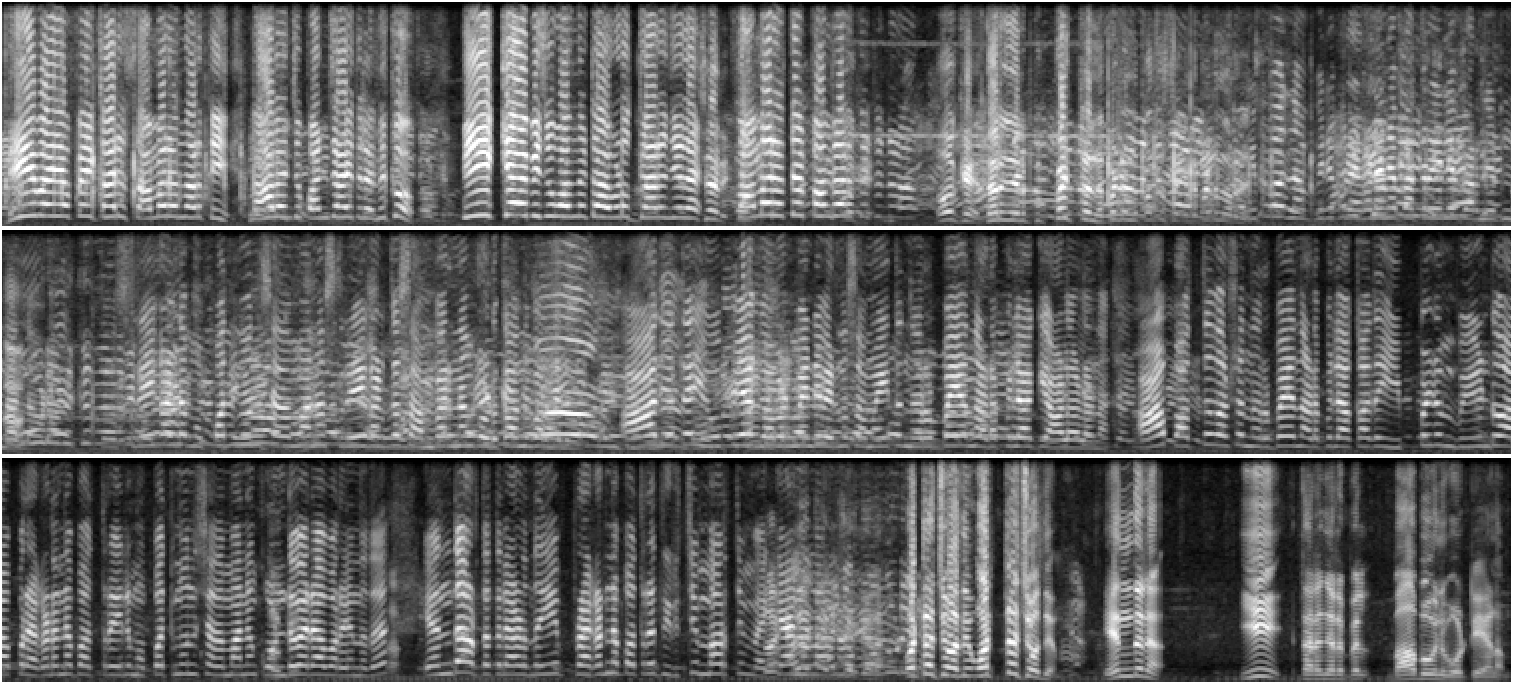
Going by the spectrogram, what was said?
ഡിവൈഎഫ്ഐക്കാർ സമരം നടത്തി നാലഞ്ച് പഞ്ചായത്തിലെ നിൽക്കും. പി കെ ബിജു വന്നിട്ട് അവിടെ ഉദ്ഘാടനം ചെയ്ത്. സമരത്തിൽ പങ്കെടുത്തിട്ടുണ്ട്. സ്ത്രീകളുടെ മുപ്പത്തിമൂന്ന് ശതമാനം സ്ത്രീകൾക്ക് സംവരണം കൊടുക്കാന്ന് പറഞ്ഞത് ആദ്യത്തെ യു പി എ ഗവൺമെന്റ് വരുന്ന സമയത്ത് നിർഭയ നടപ്പിലാക്കിയ ആളുകളാണ്. ആ പത്ത് വർഷം നിർഭയ നടപ്പിലാക്കാതെ ഇപ്പോഴും വീണ്ടും ആ പ്രകടന പത്രയിൽ മുപ്പത്തിമൂന്ന് ശതമാനം കൊണ്ടുവരാ പറയുന്നത് എന്താ അർത്ഥത്തിലാണെന്ന് ഈ പ്രകടന പത്രം തിരിച്ചും മറിച്ചും വെക്കാനുള്ള ഒറ്റ ചോദ്യം ഒറ്റ ചോദ്യം. എന്തിന് ഈ തെരഞ്ഞെടുപ്പിൽ ബാബുവിന് വോട്ട് ചെയ്യണം?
